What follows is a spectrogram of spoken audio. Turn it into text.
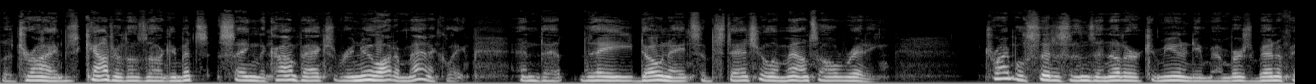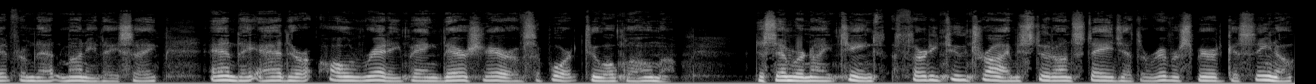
The tribes counter those arguments, saying the compacts renew automatically and that they donate substantial amounts already. Tribal citizens and other community members benefit from that money, they say, and they add they're already paying their share of support to Oklahoma. December 19th, 32 tribes stood on stage at the River Spirit Casino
